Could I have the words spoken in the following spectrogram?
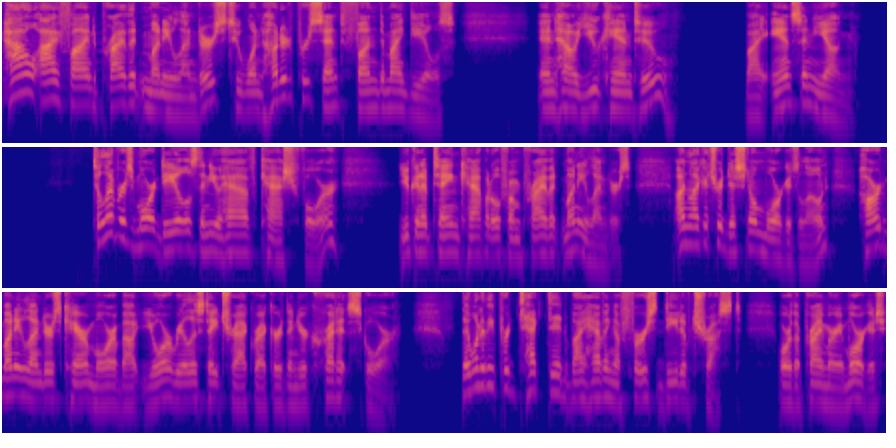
How I Find Private Money Lenders to 100% Fund My Deals. And How You Can Too, by Anson Young. To leverage more deals than you have cash for, you can obtain capital from private money lenders. Unlike a traditional mortgage loan, hard money lenders care more about your real estate track record than your credit score. They want to be protected by having a first deed of trust, or the primary mortgage,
